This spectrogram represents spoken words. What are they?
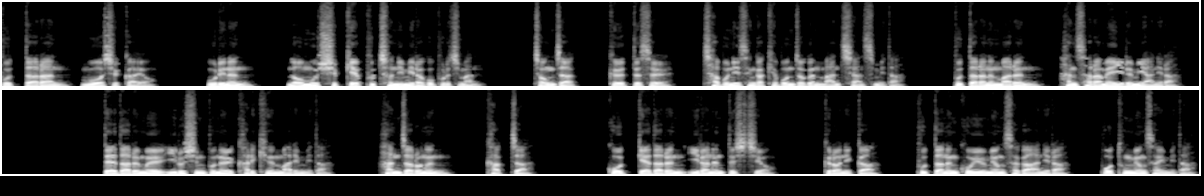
붓다란 무엇일까요? 우리는 너무 쉽게 부처님이라고 부르지만 정작 그 뜻을 차분히 생각해 본 적은 많지 않습니다. 붓다라는 말은 한 사람의 이름이 아니라 때다름을 이루신 분을 가리키는 말입니다. 한자로는 각자, 곧 깨달은 이라는 뜻이지요. 그러니까 붓다는 고유명사가 아니라 보통명사입니다.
